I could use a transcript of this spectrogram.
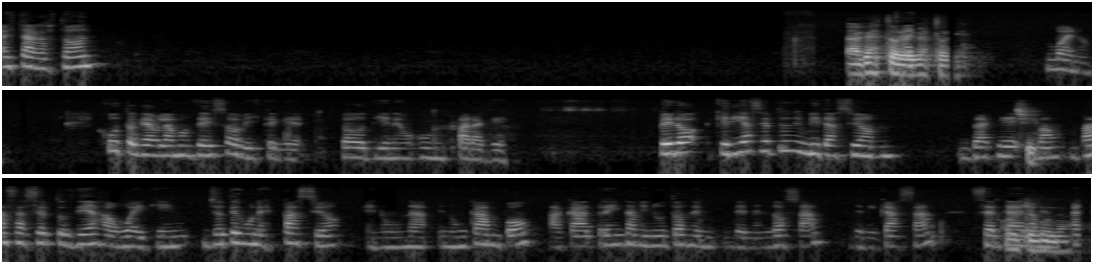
Ahí está, Gastón. Acá estoy, acá estoy. Bueno, justo que hablamos de eso, viste que todo tiene un para qué. Pero quería hacerte una invitación ya que vas a hacer tus días awakening, yo tengo un espacio en, una, en un campo, acá a 30 minutos de, Mendoza, de mi casa, cerca de la montaña,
